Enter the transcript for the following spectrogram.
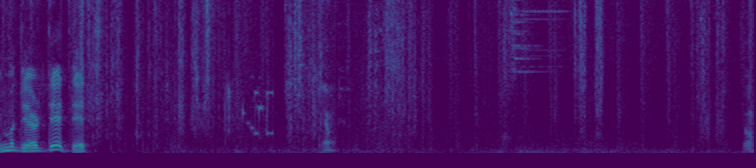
Primo there did did. Yep. No,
